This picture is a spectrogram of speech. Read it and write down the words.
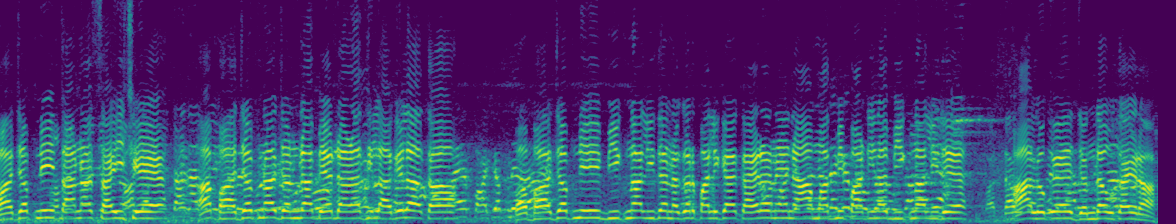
ભાજપની તાનાશાહી છે. આ ભાજપના ઝંડા બે દાડાથી લાગેલા હતા. ભાજપની બીકના લીધે નગરપાલિકાએ કાયરા નહીં અને આમ આદમી પાર્ટીના બીકના લીધે આ લોકોએ ઝંડા ઉતાર્યા.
